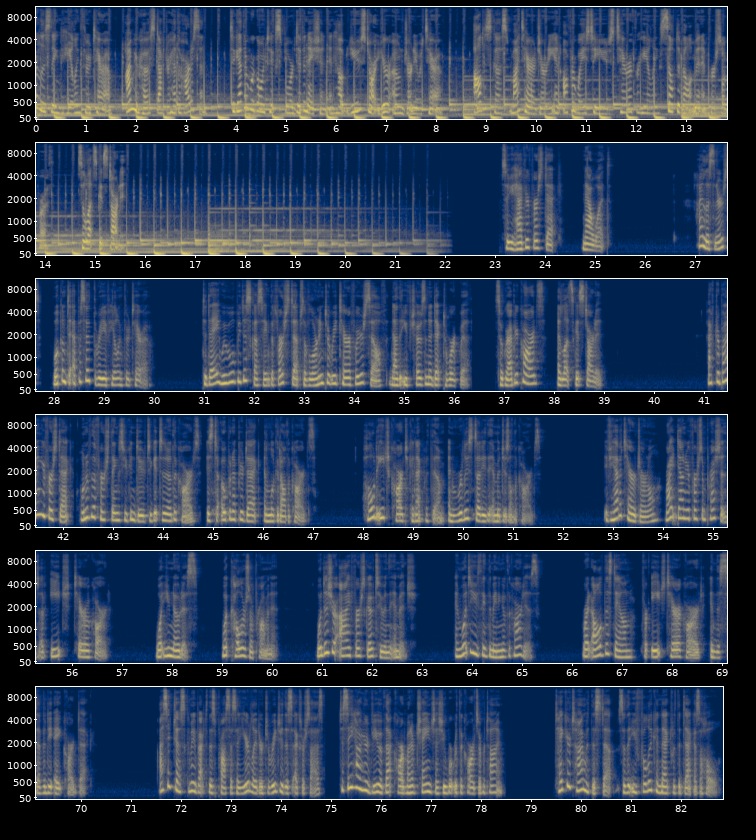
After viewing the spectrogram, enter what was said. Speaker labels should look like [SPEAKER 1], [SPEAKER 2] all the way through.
[SPEAKER 1] You're listening to Healing Through Tarot. I'm your host, Dr. Heather Hardison. Together, we're going to explore divination and help you start your own journey with tarot. I'll discuss my tarot journey and offer ways to use tarot for healing, self development, and personal growth. So let's get started. So you have your first deck. Now what? Hi, listeners. Welcome to episode 3 of Healing Through Tarot. Today, we will be discussing the first steps of learning to read tarot for yourself now that you've chosen a deck to work with. So grab your cards and let's get started. After buying your first deck, one of the first things you can do to get to know the cards is to open up your deck and look at all the cards. Hold each card to connect with them and really study the images on the cards. If you have a tarot journal, write down your first impressions of each tarot card what you notice, what colors are prominent, what does your eye first go to in the image, and what do you think the meaning of the card is? Write all of this down for each tarot card in the 78 card deck. I suggest coming back to this process a year later to read you this exercise to see how your view of that card might have changed as you work with the cards over time. Take your time with this step so that you fully connect with the deck as a whole.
